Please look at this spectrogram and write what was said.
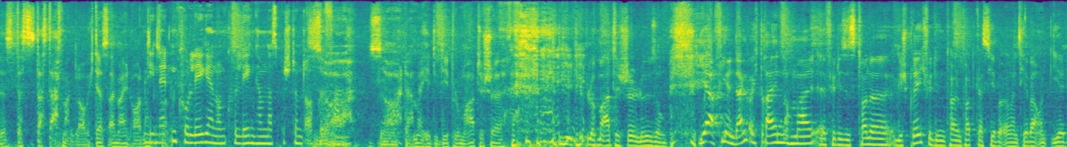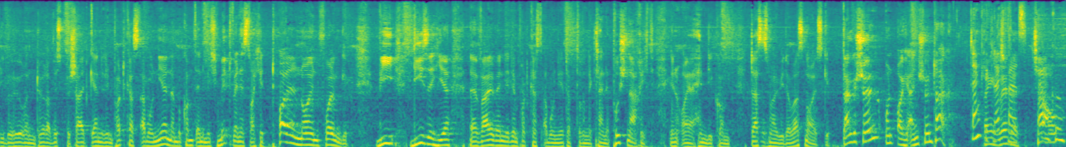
das, das, das darf man, glaube ich. Das ist einmal in Ordnung. Die netten Kolleginnen und Kollegen haben das bestimmt auch so, gefallen. So, da haben wir hier die diplomatische, die diplomatische Lösung. Ja, vielen Dank euch dreien nochmal äh, für dieses tolle Gespräch, für diesen tollen Podcast hier bei Orientierbar. Und ihr, liebe Hörerinnen und Hörer, wisst Bescheid. Gerne den Podcast abonnieren. Dann bekommt ihr nämlich mit, wenn es solche tollen neuen Folgen gibt. Wie diese hier, äh, weil wenn ihr den Podcast abonniert habt, so eine kleine Push-Nachricht in euer Handy kommt, dass es mal wieder was Neues gibt. Danke Dankeschön und euch einen schönen Tag. Danke, Danke gleichfalls. Ciao. Danke.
